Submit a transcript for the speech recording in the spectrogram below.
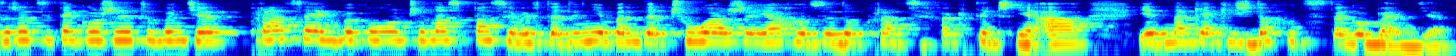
z racji tego, że to będzie praca jakby połączona z pasją i wtedy nie będę czuła, że ja chodzę do pracy faktycznie, a jednak jakiś dochód z tego będzie.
